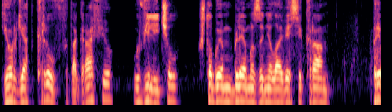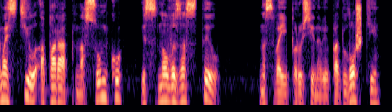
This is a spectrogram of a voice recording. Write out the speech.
Георгий открыл фотографию, увеличил, чтобы эмблема заняла весь экран, примостил аппарат на сумку и снова застыл на своей парусиновой подложке,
